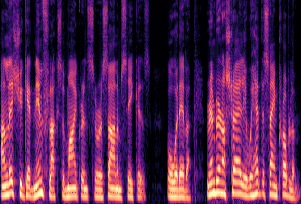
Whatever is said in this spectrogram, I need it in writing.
unless you get an influx of migrants or asylum seekers or whatever. Remember, in Australia, we had the same problem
